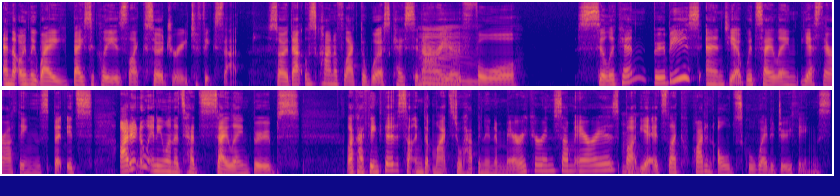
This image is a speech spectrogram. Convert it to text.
And the only way basically is like surgery to fix that. So that was kind of like the worst case scenario Mm. for silicon boobies. And yeah, with saline, yes, there are things, but it's, I don't know anyone that's had saline boobs. Like, I think that it's something that might still happen in America in some areas, but mm. yeah, it's like quite an old school way to do things.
